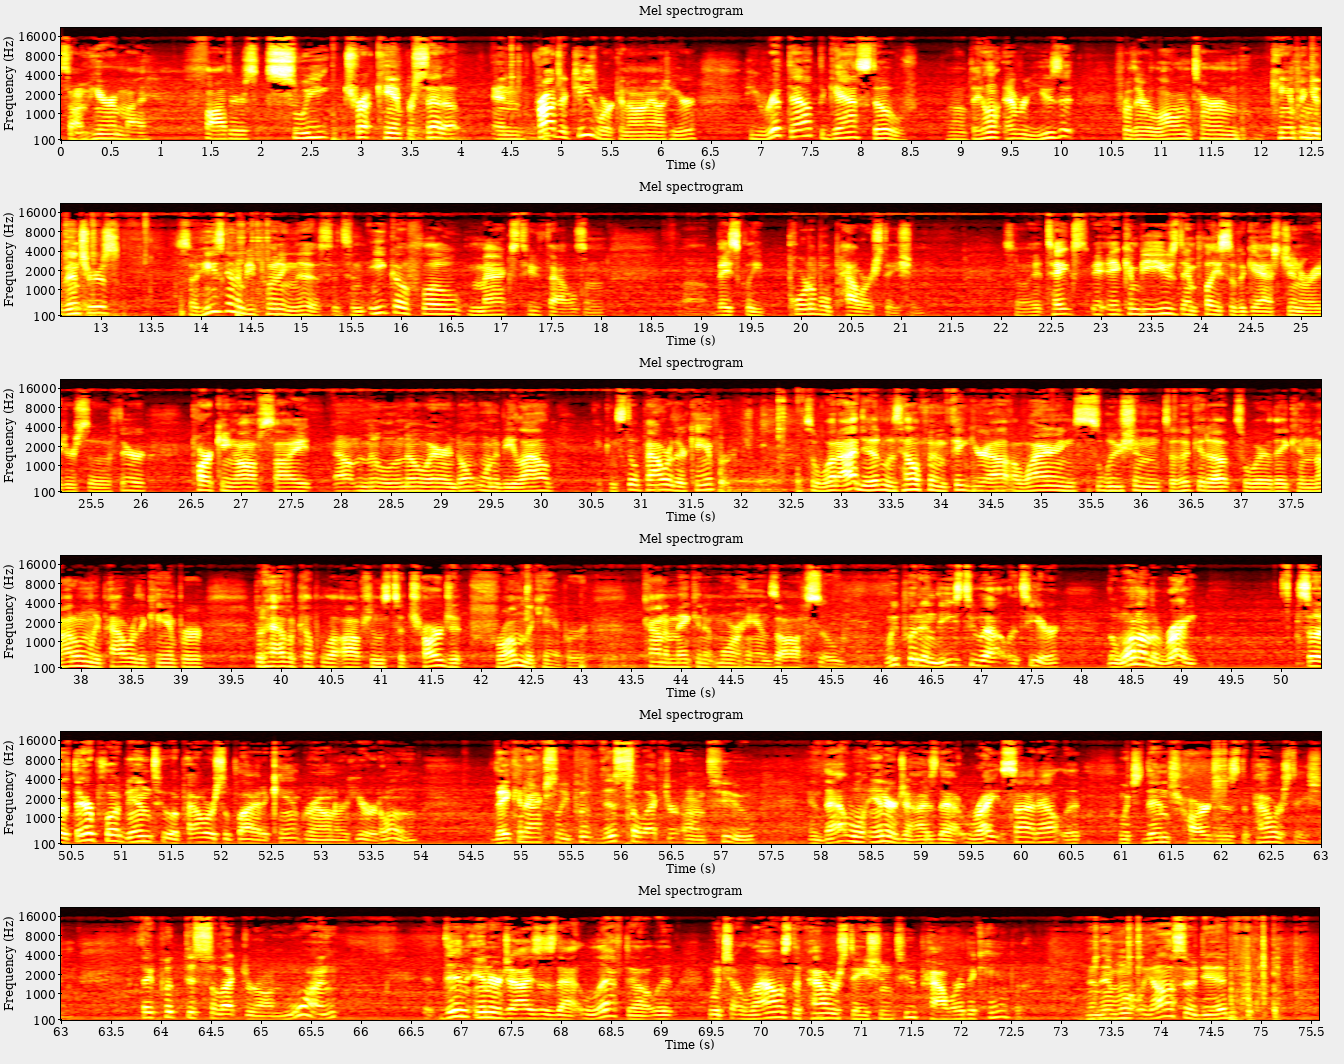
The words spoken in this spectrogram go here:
So I'm here in my father's sweet truck camper setup and project he's working on out here. He ripped out the gas stove. Uh, they don't ever use it for their long-term camping adventures. So he's gonna be putting this, it's an EcoFlow Max 2000, uh, basically portable power station. So it takes, it, it can be used in place of a gas generator. So if they're parking off site out in the middle of nowhere and don't want to be loud, they can still power their camper. So what I did was help him figure out a wiring solution to hook it up to where they can not only power the camper, but have a couple of options to charge it from the camper, kind of making it more hands off. So we put in these two outlets here. The one on the right, so if they're plugged into a power supply at a campground or here at home, they can actually put this selector on two and that will energize that right side outlet which then charges the power station. If they put this selector on one, it then energizes that left outlet which allows the power station to power the camper. And then what we also did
